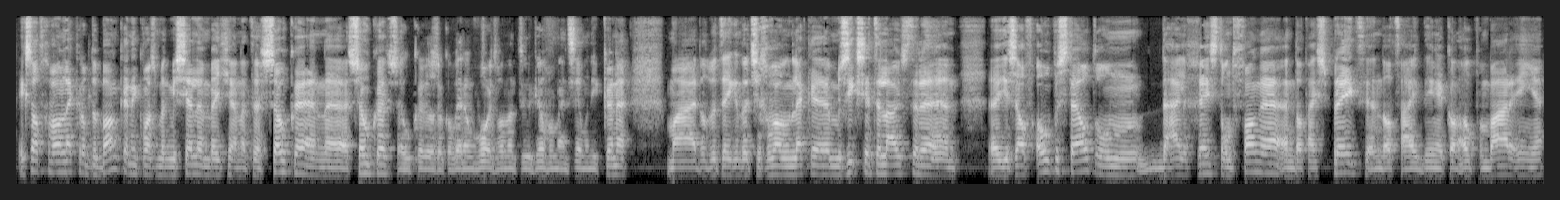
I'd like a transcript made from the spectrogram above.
Ik zat gewoon lekker op de bank en ik was met Michelle een beetje aan het soken. En soken, soken, dat is ook alweer een woord wat natuurlijk heel veel mensen helemaal niet kunnen. Maar dat betekent dat je gewoon lekker muziek zit te luisteren en jezelf openstelt om de Heilige Geest te ontvangen. En dat Hij spreekt en dat Hij dingen kan openbaren in je.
